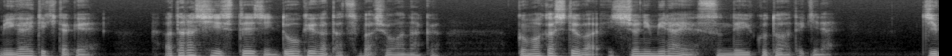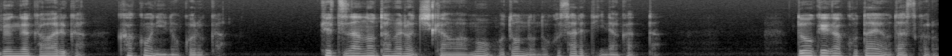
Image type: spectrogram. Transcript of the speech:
磨いてきた芸新しいステージに道家が立つ場所はなくごまかしては一緒に未来へ進んでいくことはできない。自分が変わるか過去に残るか。決断のための時間はもうほとんど残されていなかった。道家が答えを出す頃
